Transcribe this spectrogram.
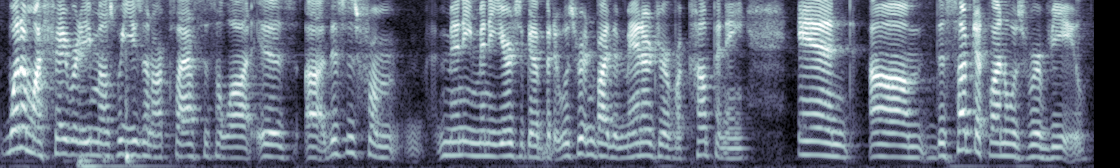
One of my favorite emails we use in our classes a lot is uh, this is from many, many years ago, but it was written by the manager of a company. And um, the subject line was review.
